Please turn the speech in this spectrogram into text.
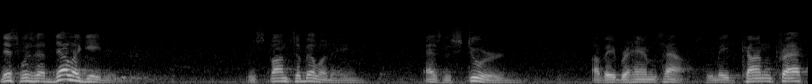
This was a delegated responsibility as the steward of Abraham's house. He made contract,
